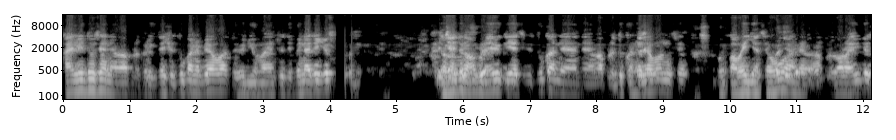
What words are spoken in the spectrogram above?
ખાઈ લીધું છે ને હવે આપણે ઘડીક જઈશું દુકાને બેહવા. તો વિડીયોમાં એન સુધી તો મિત્રો આપણે આવી ગયા છીએ દુકાને અને આપણે દુકાને જવાનું છે. પપ્પા વહી ગયા છે હોવા અને આપણે આવી ગયો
